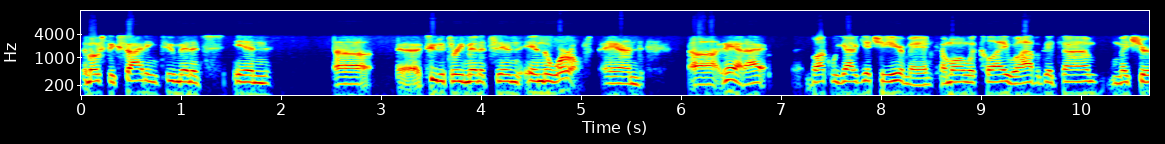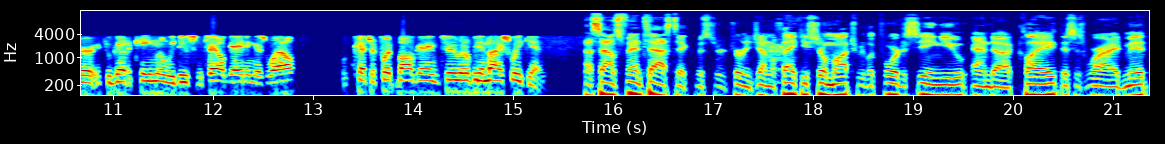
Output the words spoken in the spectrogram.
the most exciting two minutes in, uh, uh, two to three minutes in, in the world. And, uh, man, I, Buck, we got to get you here, man. Come on with Clay. We'll have a good time. We'll make sure if we go to Keeneland, we do some tailgating as well. We'll catch a football game too. It'll be a nice weekend. That sounds fantastic, Mr. Attorney General. Thank you so much. We look forward to seeing you. And uh, Clay, this is where I admit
